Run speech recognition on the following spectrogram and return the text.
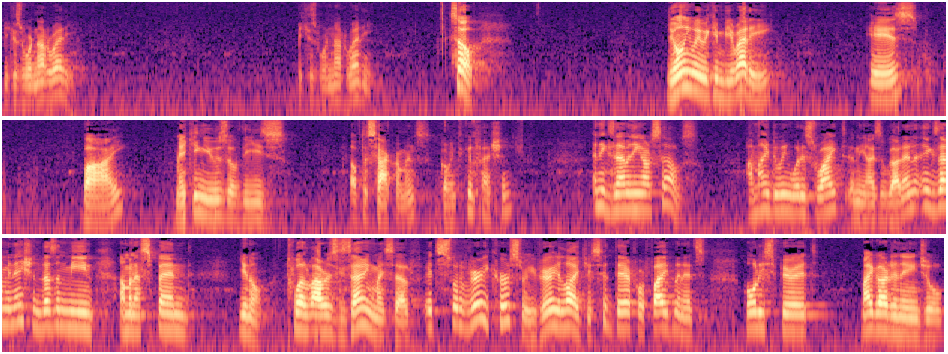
Because we're not ready. Because we're not ready. So, the only way we can be ready is by making use of these of the sacraments, going to confession, and examining ourselves. Am I doing what is right in the eyes of God? And examination doesn't mean I'm going to spend, you know, 12 hours examining myself. It's sort of very cursory, very light. You sit there for five minutes, Holy Spirit, my guardian angel,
